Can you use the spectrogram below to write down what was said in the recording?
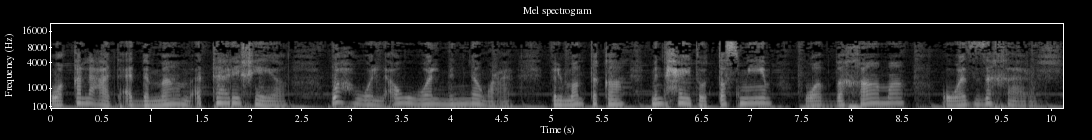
وقلعة الدمام التاريخية وهو الأول من نوعه في المنطقة من حيث التصميم والضخامة والزخارف.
